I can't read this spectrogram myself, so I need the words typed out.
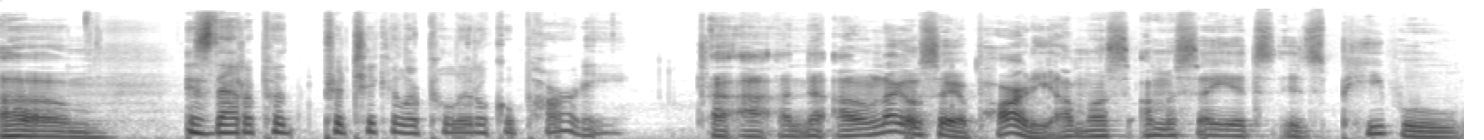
Um, Is that a p- particular political party? I, I, I'm not gonna say a party. I must. I'm gonna say it's it's people.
